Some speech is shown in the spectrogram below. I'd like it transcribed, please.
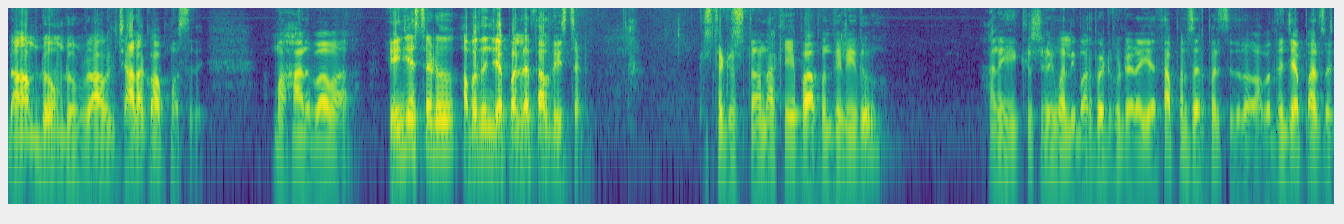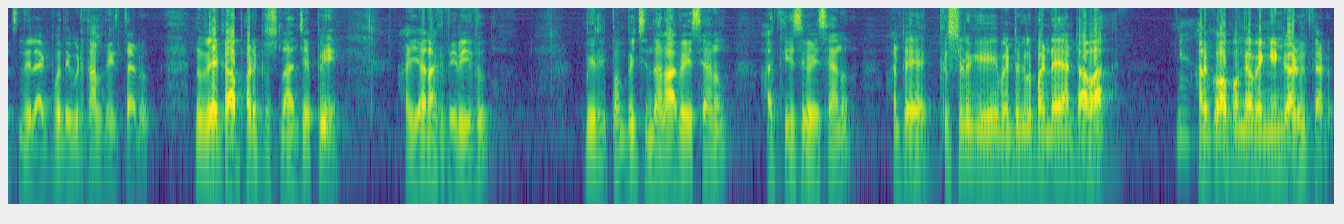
డామ్ డోమ్ డోమ్ రావడానికి చాలా కోపం వస్తుంది. మహానుభావ ఏం చేస్తాడు? అబద్ధం చెప్పాలి లేదా తల తీస్తాడు. కృష్ణ కృష్ణ నాకు ఏ పాపం తెలియదు అని కృష్ణుడికి మళ్ళీ మొరపెట్టుకుంటాడు. అయ్యా తప్పనిసరి పరిస్థితిలో అబద్ధం చెప్పాల్సి వచ్చింది లేకపోతే వీడి తల తీస్తాడు. నువ్వే కాపాడు కృష్ణ అని చెప్పి అయ్యా నాకు తెలియదు మీరు పంపించింది అలా వేశాను అది తీసి వేశాను అంటే కృష్ణుడికి వెంట్రుకలు పండాయి అంటావా అని కోపంగా వ్యంగ్యంగా అడుగుతాడు.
